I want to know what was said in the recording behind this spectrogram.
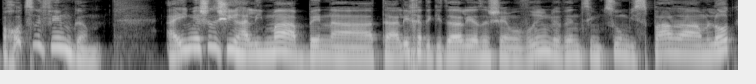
פחות סניפים גם. האם יש איזושהי הלימה בין התהליך הדיגיטלי הזה שהם עוברים לבין צמצום מספר העמלות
